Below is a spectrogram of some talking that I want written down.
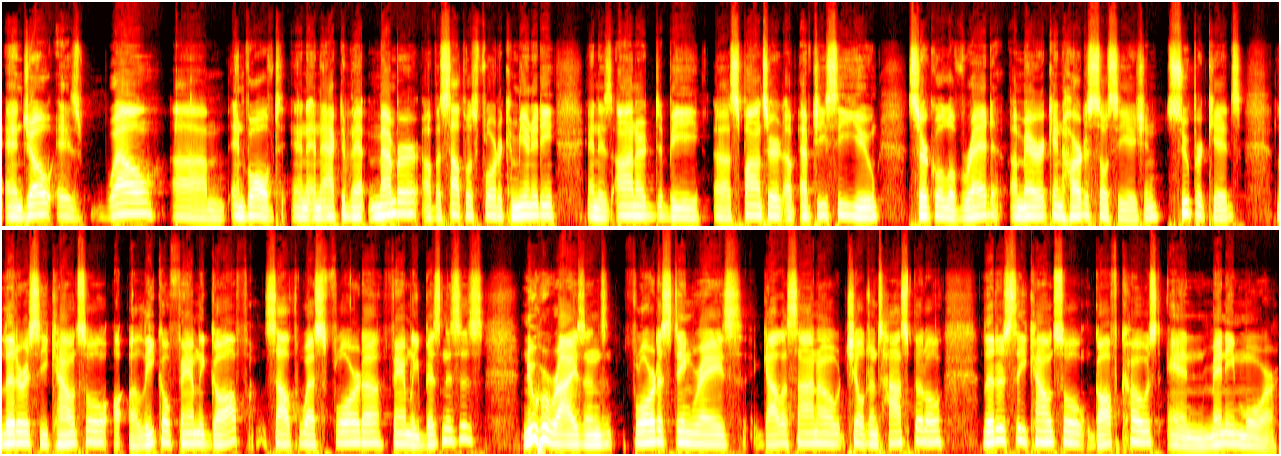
And Joe is well um, involved and an active member of a Southwest Florida community and is honored to be uh, sponsored of FGCU, Circle of Red, American Heart Association, Super Kids, Literacy Council, Alico Family Golf, Southwest Florida Family Businesses, New Horizons, Florida Stingrays, Golisano Children's Hospital, Literacy Council, Gulf Coast, and many more.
